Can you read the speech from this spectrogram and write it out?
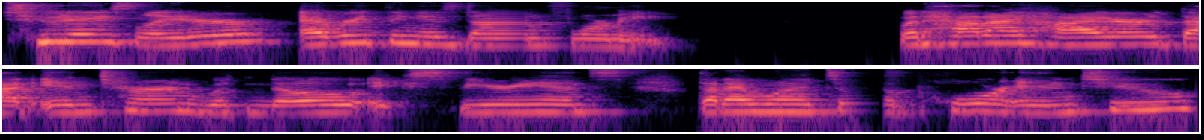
Two days later, everything is done for me. But had I hired that intern with no experience that I wanted to pour into,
